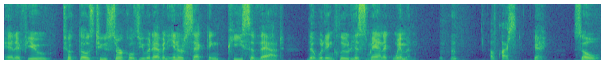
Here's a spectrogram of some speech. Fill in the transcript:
And if you took those two circles, you would have an intersecting piece of that that would include Hispanic women. Mm-hmm. Of course. Okay. So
